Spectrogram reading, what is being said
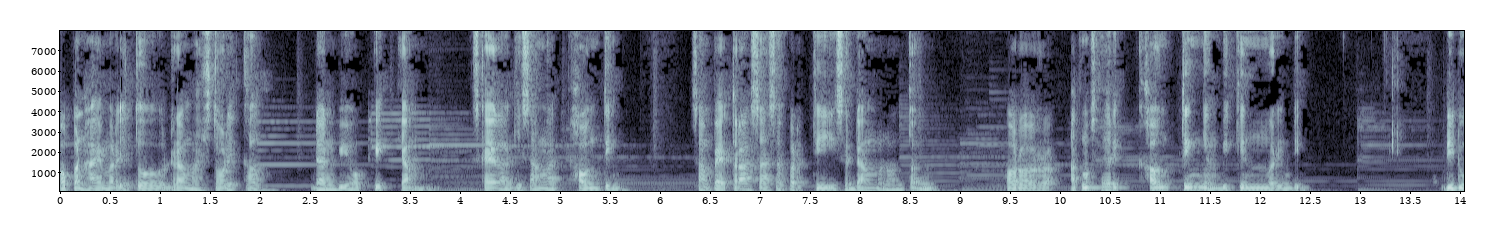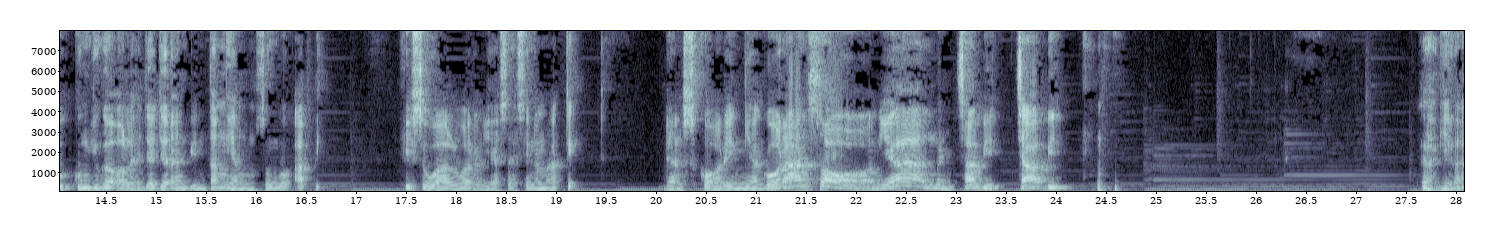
Oppenheimer itu drama historical dan biopik yang sekali lagi sangat haunting. Sampai terasa seperti sedang menonton horor atmosferik haunting yang bikin merinding. Didukung juga oleh jajaran bintang yang sungguh apik. Visual luar biasa sinematik dan scoringnya Goranson yang mencabik-cabik. ah gila.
